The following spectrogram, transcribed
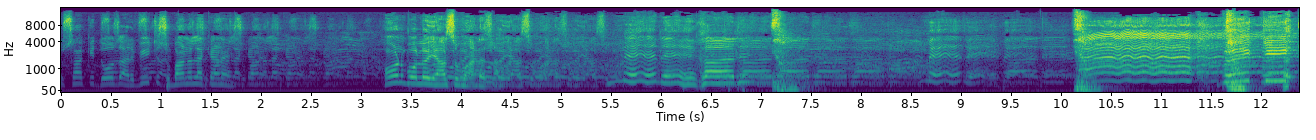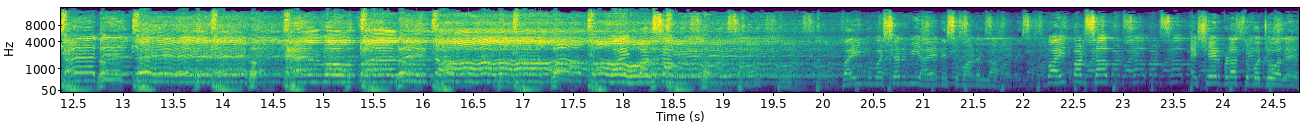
تساں کی دو ہزار ویچ سبحان اللہ کہنا ہے۔ ہون بولو یا سبحان اللہ؟ میرے گھر کرتے ہیں وہ پردہ بھائی مبشر بھی آئے نے سبحان اللہ واحد پاٹ صاحب اے شیر بڑا توجہ والا ہے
